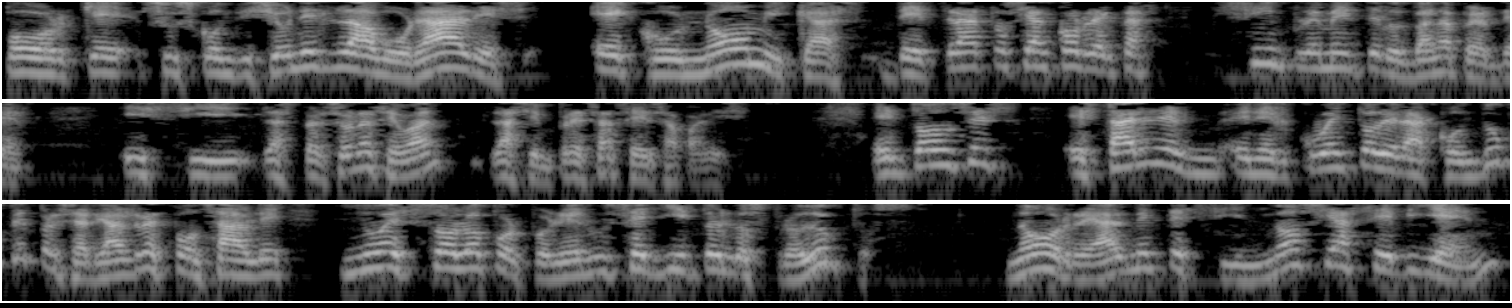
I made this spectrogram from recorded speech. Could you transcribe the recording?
porque sus condiciones laborales económicas de trato sean correctas, simplemente los van a perder. Y si las personas se van, las empresas se desaparecen. Entonces, estar en el, en el cuento de la conducta empresarial responsable no es solo por poner un sellito en los productos. No, realmente si no se hace bien,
